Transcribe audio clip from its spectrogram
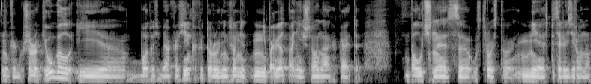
как бы широкий угол, и вот у тебя картинка, которую никто не, не поймет по ней, что она какая-то полученное с устройства не специализированного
